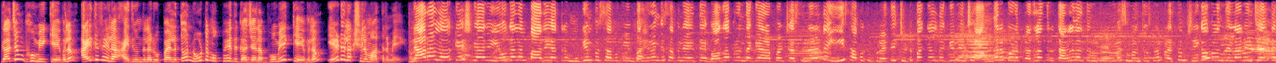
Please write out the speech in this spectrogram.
గజం భూమి కేవలం ఐదు వేల ఐదు వందల రూపాయలతో నూట ముప్పై ఐదు గజాల భూమి కేవలం ఏడు లక్షలు మాత్రమే. నారా లోకేష్ గారి యువగలం పాదయాత్ర ముగింపు సభకి బహిరంగ సభని అయితే భోగాపురం దగ్గర ఏర్పాటు చేస్తున్నారైతే ఈ సభకు ప్రతి చుట్టుపక్కల దగ్గర నుంచి అందరూ కూడా ప్రజలందరూ తరలి వెళ్తున్న మనం చూస్తున్నాం ప్రస్తుతం శ్రీకాకుళం జిల్లా నుంచి అయితే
